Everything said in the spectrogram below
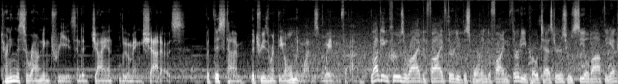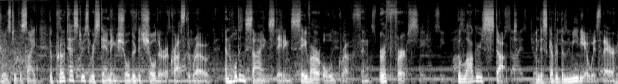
turning the surrounding trees into giant, looming shadows. But this time, the trees weren't the only ones waiting for them. Logging crews arrived at 5:30 this morning to find 30 protesters who sealed off the entrance to the site. The protesters were standing shoulder to shoulder across the road and holding signs stating "Save our old growth" and "Earth First." The loggers stopped and discovered the media was there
